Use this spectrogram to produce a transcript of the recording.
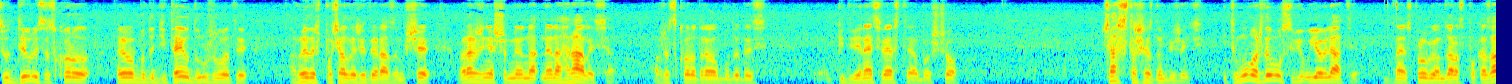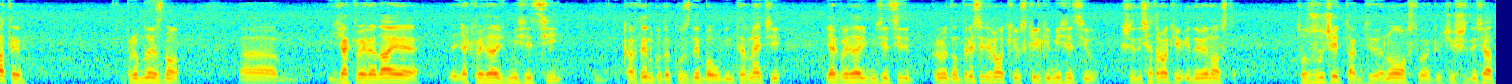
Тут дивлюся, скоро треба буде дітей одружувати, а ми лише почали жити разом. Ще враження, що не, не награлися, а вже скоро треба буде десь під вінець вести або що. Час страшезно біжить. І тому важливо собі уявляти. Знаю, спробую вам зараз показати приблизно, е, як, виглядає, як виглядають місяці. Картинку таку здибав в інтернеті, як виглядають місяці приблизно 30 років, скільки місяців, 60 років і 90. Тут звучить так 90 років чи 60,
